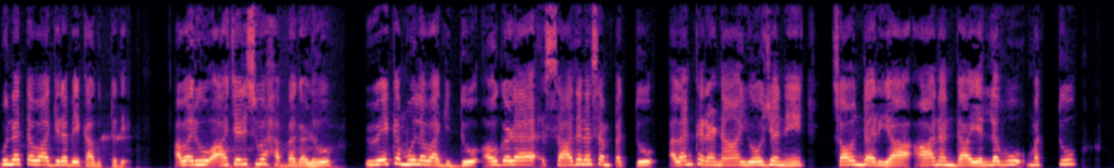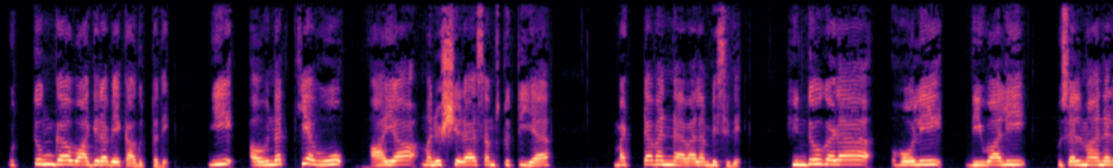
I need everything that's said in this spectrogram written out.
ಉನ್ನತವಾಗಿರಬೇಕಾಗುತ್ತದೆ. ಅವರು ಆಚರಿಸುವ ಹಬ್ಬಗಳು ವಿವೇಕ ಮೂಲವಾಗಿದ್ದು ಅವುಗಳ ಸಾಧನ ಸಂಪತ್ತು, ಅಲಂಕರಣ, ಯೋಜನೆ, ಸೌಂದರ್ಯ, ಆನಂದ ಎಲ್ಲವೂ ಮತ್ತು ಉತ್ತುಂಗವಾಗಿರಬೇಕಾಗುತ್ತದೆ. ಈ ಔನತ್ಯವು ಆಯಾ ಮನುಷ್ಯರ ಸಂಸ್ಕೃತಿಯ ಮಟ್ಟವನ್ನವಲಂಬಿಸಿದೆ ಹಿಂದೂಗಳ ಹೋಲಿ, ದಿವಾಲಿ, ಮುಸಲ್ಮಾನರ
